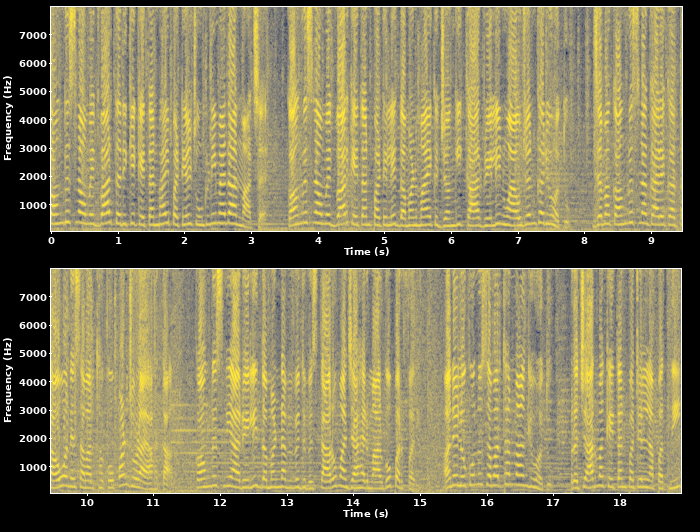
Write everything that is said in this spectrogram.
કોંગ્રેસના ઉમેદવાર તરીકે કેતનભાઈ પટેલ ચૂંટણી મેદાનમાં છે. કોંગ્રેસના ઉમેદવાર કેતન પટેલે દમણમાં એક જંગી કાર રેલીનું આયોજન કર્યું હતું, જેમાં કોંગ્રેસના કાર્યકર્તાઓ અને સમર્થકો પણ જોડાયા હતા. કોંગ્રેસની આ રેલી દમણના વિવિધ વિસ્તારોમાં જાહેર માર્ગો પર ફરી. અને લોકોનું સમર્થન માંગ્યું હતું. પ્રચારમાં કેતન પટેલના પત્ની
